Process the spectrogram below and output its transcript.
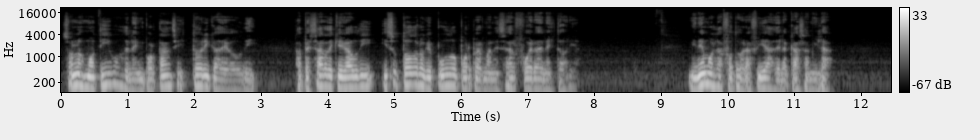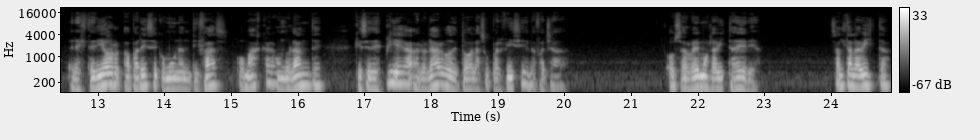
son los motivos de la importancia histórica de Gaudí a pesar de que Gaudí hizo todo lo que pudo por permanecer fuera de la historia. Miremos las fotografías de la casa Milá. El exterior aparece como un antifaz o máscara ondulante que se despliega a lo largo de toda la superficie de la fachada. Observemos la vista aérea. Salta a la vista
